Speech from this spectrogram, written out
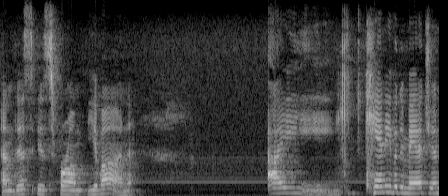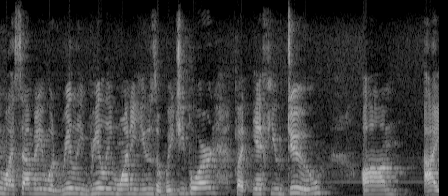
And this is from Yvonne. I can't even imagine why somebody would really, really want to use a Ouija board, but if you do, um, I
